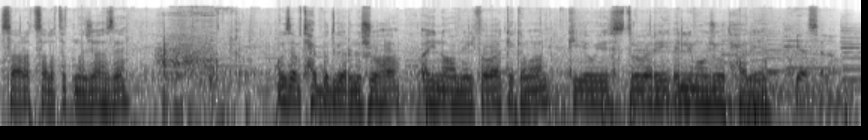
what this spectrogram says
صارت سلطتنا جاهزة. وإذا بتحبوا تقرنشوها أي نوع من الفواكه كمان كيوي ستروبري اللي موجود حاليا. يا سلام.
